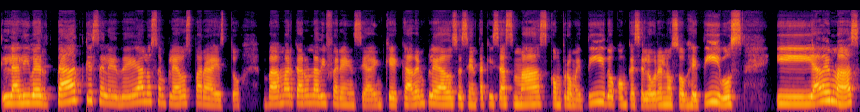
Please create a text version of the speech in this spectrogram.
la libertad que se le dé a los empleados para esto va a marcar una diferencia en que cada empleado se sienta quizás más comprometido con que se logren los objetivos y además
